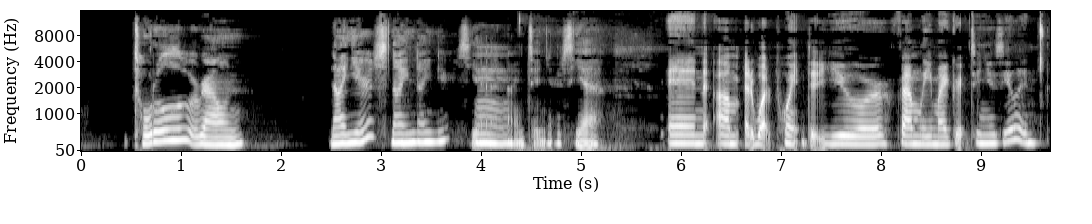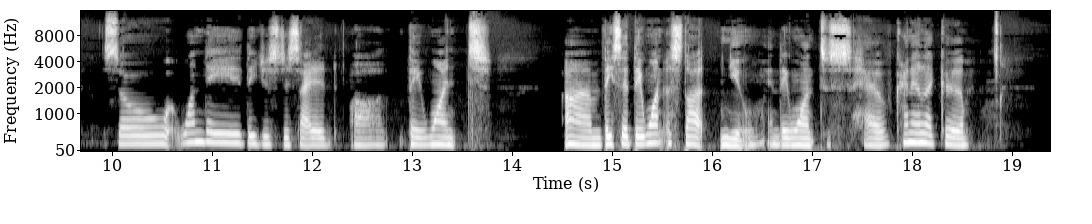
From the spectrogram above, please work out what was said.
total around nine years, nine, nine years. Yeah, nine, ten years. Yeah. And um, at what point did your family migrate to New Zealand? So one day they just decided, uh, they want, um, they said they want to start new and they want to have kind of like a,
